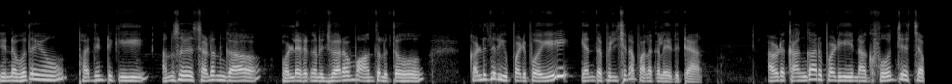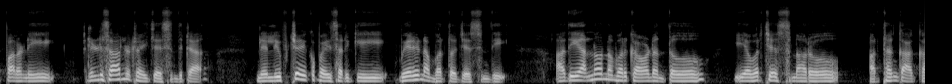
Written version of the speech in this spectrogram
నిన్న ఉదయం పదింటికి అనసూయ సడన్గా వాళ్ళెరగని జ్వరం వాంతులతో కళ్ళు తిరిగి పడిపోయి ఎంత పిలిచినా పలకలేదుట. ఆవిడ కంగారు పడి నాకు ఫోన్ చేసి చెప్పాలని రెండుసార్లు ట్రై చేసిందిట. నేను లిఫ్ట్ చేయకపోయేసరికి వేరే నెంబర్తో చేసింది. అది అన్నో నెంబర్ కావడంతో ఎవరు చేస్తున్నారో అర్థం కాక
